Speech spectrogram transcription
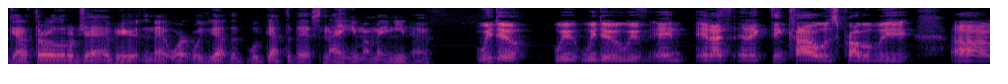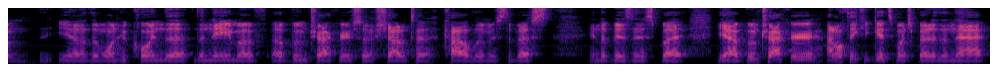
got to throw a little jab here at the network. We've got the we've got the best name. I mean, you know. We do. We we do. We've and and I and I think Kyle was probably um you know the one who coined the the name of of Boom Tracker. So shout out to Kyle Loomis, the best in the business. But yeah, Boom Tracker. I don't think it gets much better than that.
